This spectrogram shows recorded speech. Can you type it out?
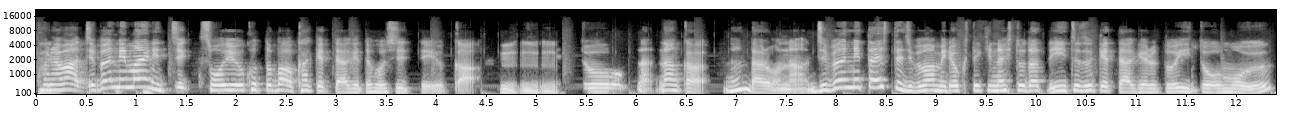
これは自分に毎日そういう言葉をかけてあげてほしいっていうか、うんうんうん。えっとな、なんか、なんだろうな。自分に対して自分は魅力的な人だって言い続けてあげるといいと思う？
